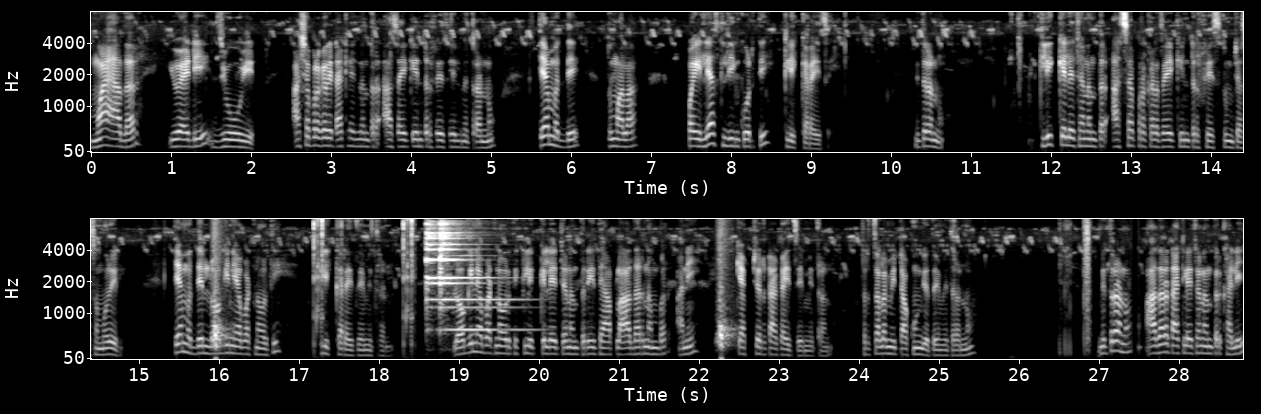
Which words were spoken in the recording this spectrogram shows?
my Aadhaar U I D जिओ ई अशा प्रकारे टाकल्यानंतर असा एक इंटरफेस येईल मित्रांनो. त्यामध्ये तुम्हाला पहिल्याच लिंकवरती क्लिक करायचं आहे मित्रांनो क्लिक केल्याच्यानंतर अशा प्रकारचा एक इंटरफेस तुमच्यासमोर येईल. त्यामध्ये लॉग इन या बटनावरती क्लिक करायचं आहे मित्रांनो. लॉग इन या बटनावरती क्लिक केल्याच्यानंतर इथे आपला आधार नंबर आणि कॅप्चर टाकायचं आहे मित्रांनो. तर चला मी टाकून घेतो आहे मित्रांनो. मित्रांनो आधार टाकल्याच्या नंतर खाली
